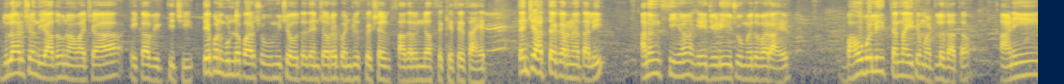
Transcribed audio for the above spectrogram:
दुलारचंद यादव नावाच्या एका व्यक्तीची ते पण गुंड पार्श्वभूमीचे होते. त्यांच्यावर पंचवीसपेक्षा साधारण जास्त केसेस आहेत. त्यांची हत्या करण्यात आली. आनंद सिंह हे जे डी यूचे उमेदवार आहेत. बाहुबली त्यांना इथे म्हटलं जातं. आणि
